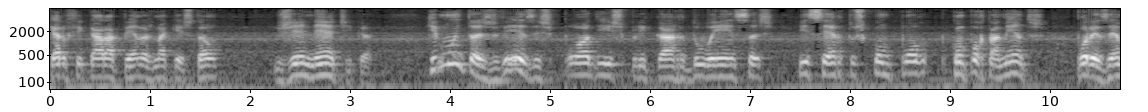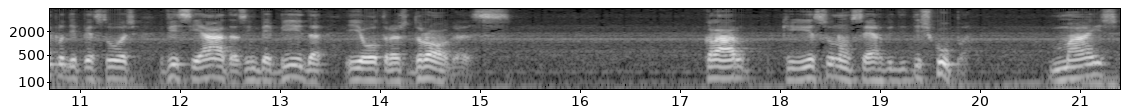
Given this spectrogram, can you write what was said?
Quero ficar apenas na questão genética, que muitas vezes pode explicar doenças e certos comportamentos, por exemplo, de pessoas viciadas em bebida e outras drogas. Claro que isso não serve de desculpa, mas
